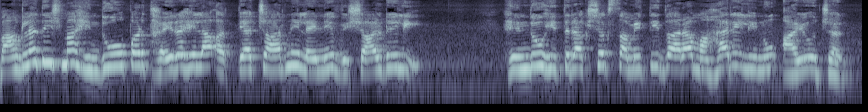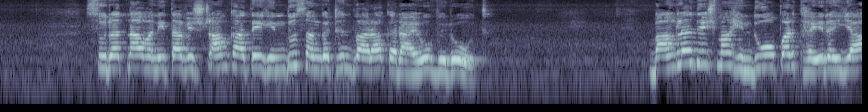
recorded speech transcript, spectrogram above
બાંગ્લાદેશમાં હિન્દુઓ પર થઈ રહેલા અત્યાચારને લઈને વિશાળ રેલી. હિન્દુ હિતરક્ષક સમિતિ દ્વારા મહારેલીનું આયોજન. સુરતના વનિતા વિશ્રામ ખાતે હિન્દુ સંગઠન દ્વારા કરાયો વિરોધ. બાંગ્લાદેશમાં હિન્દુઓ પર થઈ રહ્યા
